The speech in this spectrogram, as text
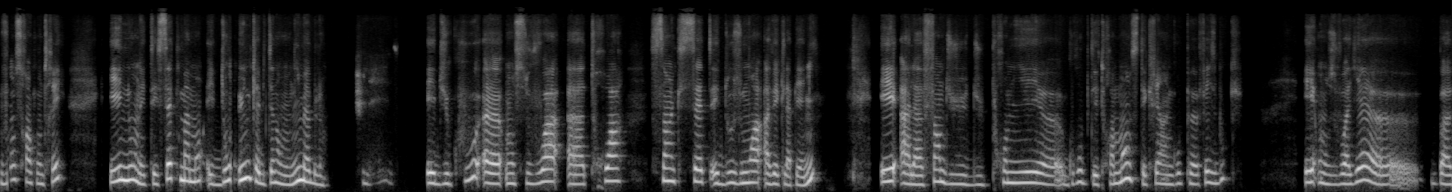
vont se rencontrer. Et nous, on était sept mamans, et dont une qui habitait dans mon immeuble. Et du coup, euh, on se voit à 3, 5, 7 et 12 mois avec la PMI. Et à la fin du, premier euh, groupe des trois mois, on s'était créé un groupe euh, Facebook. Et on se voyait bah,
